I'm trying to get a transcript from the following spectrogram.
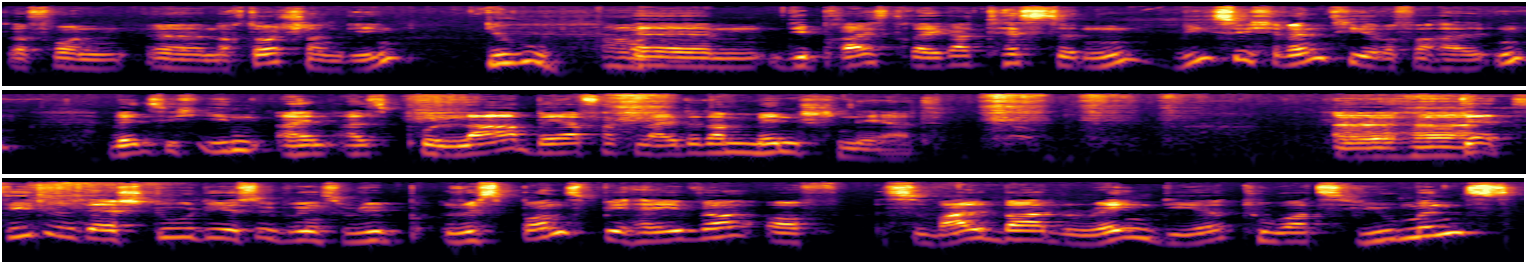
davon äh, nach Deutschland ging. Juhu. Ähm, die Preisträger testeten, wie sich Rentiere verhalten, wenn sich ihnen ein als Polarbär verkleideter Mensch nähert. Äh, Der Titel der Studie ist übrigens Re Response Behavior of Svalbard Reindeer Towards Humans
